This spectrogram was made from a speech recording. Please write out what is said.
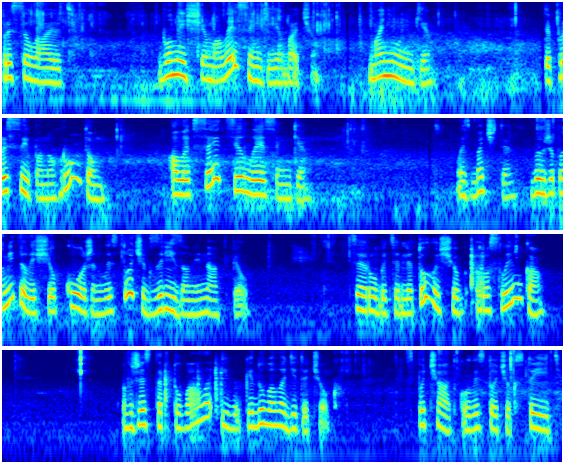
присилають. Вони ще малесенькі, я бачу, манюнькі. Те присипано ґрунтом, але все цілесеньке. Ось бачите, ви вже помітили, що кожен листочок зрізаний навпіл. Це робиться для того, щоб рослинка вже стартувала і викидувала діточок. Спочатку листочок стоїть,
